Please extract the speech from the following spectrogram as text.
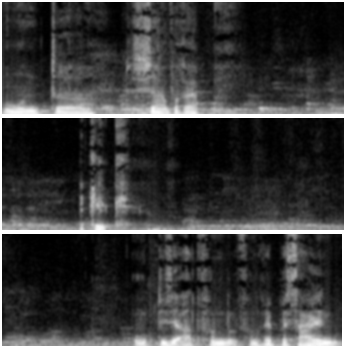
Und äh, das ist einfach ein, ein Glück. Und diese Art von, von Repressalien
